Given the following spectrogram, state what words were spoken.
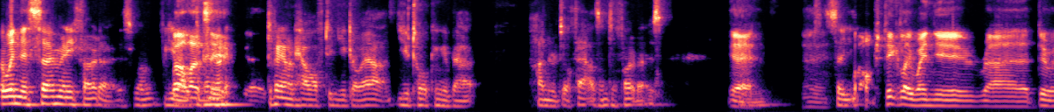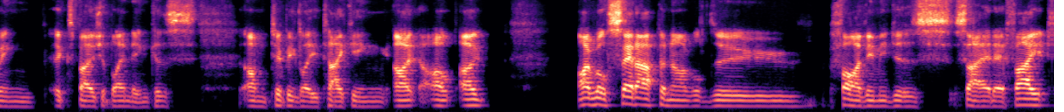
But when there's so many photos, well, well know, depending, on, yeah. depending on how often you go out, you're talking about hundreds or thousands of photos. Yeah. Um, yeah. So, you, well, particularly when you're uh, doing exposure blending, because I'm typically taking I I'll, I I will set up and I will do five images, say at f8.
